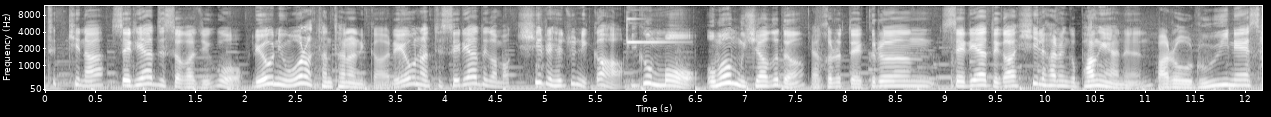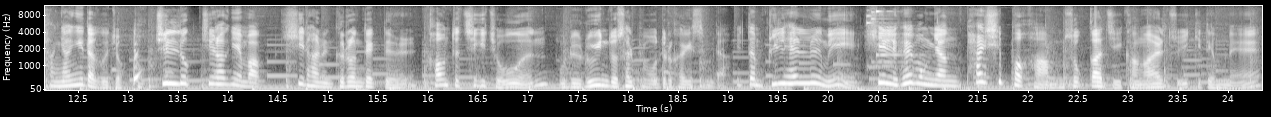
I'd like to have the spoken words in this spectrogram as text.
특히나 세리아드 써가지고 레온이 워낙 탄탄하니까 레온한테 세리아드가 막 heal을 해주니까 이건 뭐 어마무시하거든. 자 그럴 때 그런 세리아드가 heal하는 거 방해하는 바로 루인의 상향이다 그죠? 덕질덕질하게 막 heal하는 그런 deck들. 카운터 치기 좋은 우리 루인도 살펴보도록 하겠습니다. 일단 빌헬름이 heal 회복량 80% 감소까지 강화할 수 있기 때문에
